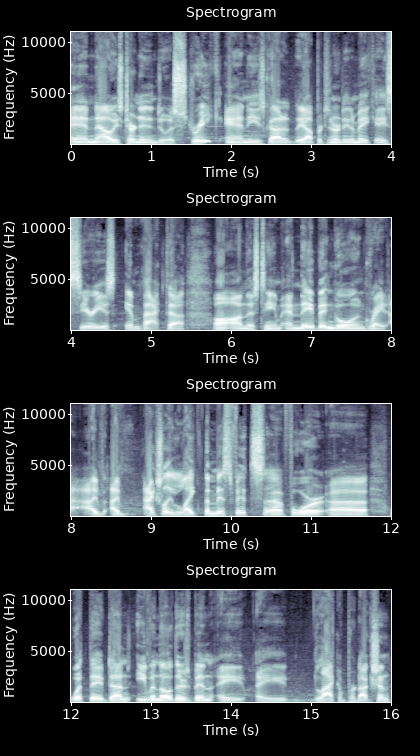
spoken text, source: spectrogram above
and now he's turned it into a streak, and he's got the opportunity to make a serious impact uh, on this team. And they've been going great. I've I've actually liked the Misfits uh, for uh, what they've done, even though there's been a a lack of production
